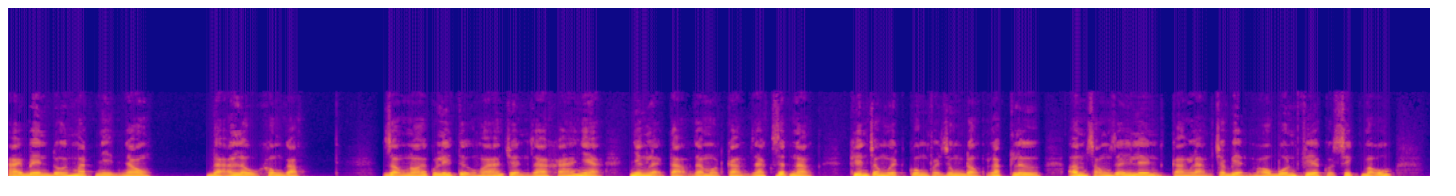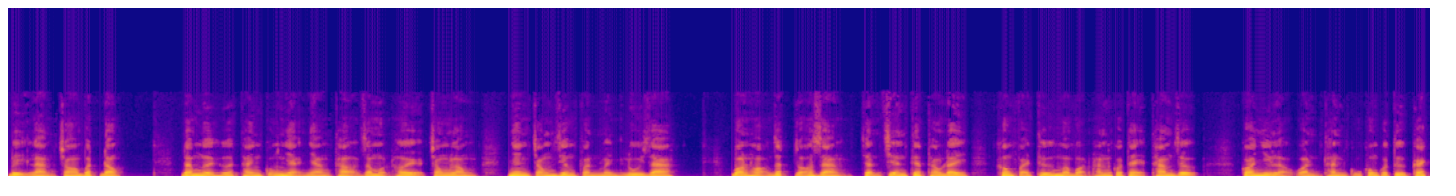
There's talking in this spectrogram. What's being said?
Hai bên đối mắt nhìn nhau, đã lâu không gặp. Giọng nói của Lý Tự Hóa chuyển ra khá nhẹ, nhưng lại tạo ra một cảm giác rất nặng, khiến cho Nguyệt Cung phải rung động lắc lư, âm sóng dấy lên càng làm cho biển máu bốn phía của xích mẫu bị làm cho bất động. Đám người hứa thanh cũng nhẹ nhàng thở ra một hơi ở trong lòng, nhanh chóng riêng phần mình lui ra. Bọn họ rất rõ ràng, trận chiến tiếp theo đây không phải thứ mà bọn hắn có thể tham dự, coi như là uẩn thần cũng không có tư cách.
